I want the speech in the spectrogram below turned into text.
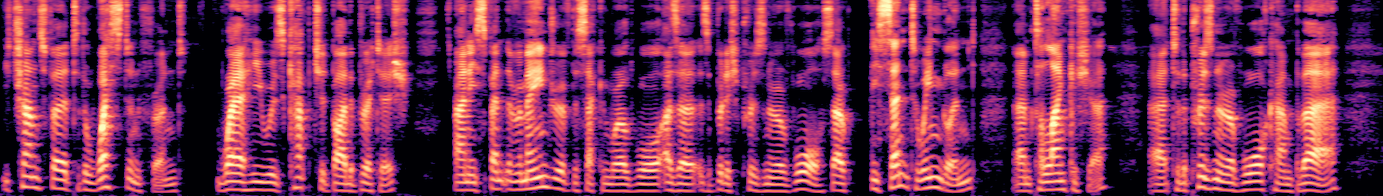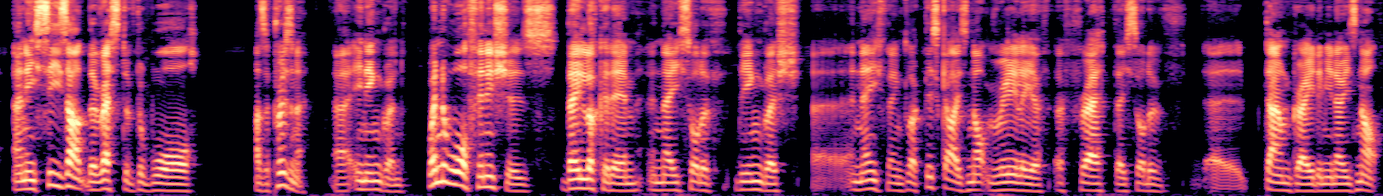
he transferred to the Western Front, where he was captured by the British. And he spent the remainder of the Second World War as a, as a British prisoner of war. So he's sent to England, um, to Lancashire, uh, to the prisoner of war camp there. And he sees out the rest of the war as a prisoner uh, in England. When the war finishes, they look at him and they sort of, the English, uh, and they think, look, this guy's not really a, a threat. They sort of uh, downgrade him. You know, he's not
